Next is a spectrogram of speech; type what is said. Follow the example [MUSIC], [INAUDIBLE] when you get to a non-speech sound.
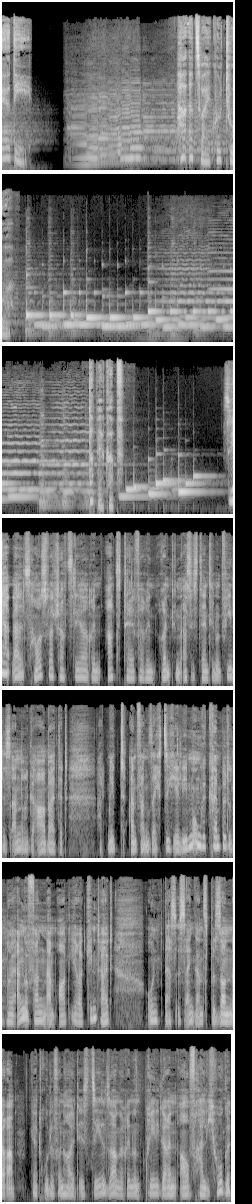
ARD HR2 Kultur Doppelkopf Sie hat als Hauswirtschaftslehrerin, Arzthelferin, Röntgenassistentin und vieles andere gearbeitet, hat mit Anfang 60 ihr Leben umgekrempelt und neu angefangen am Ort ihrer Kindheit. Und das ist ein ganz besonderer. Gertrude von Holt ist Seelsorgerin und Predigerin auf Hallig-Hoge,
